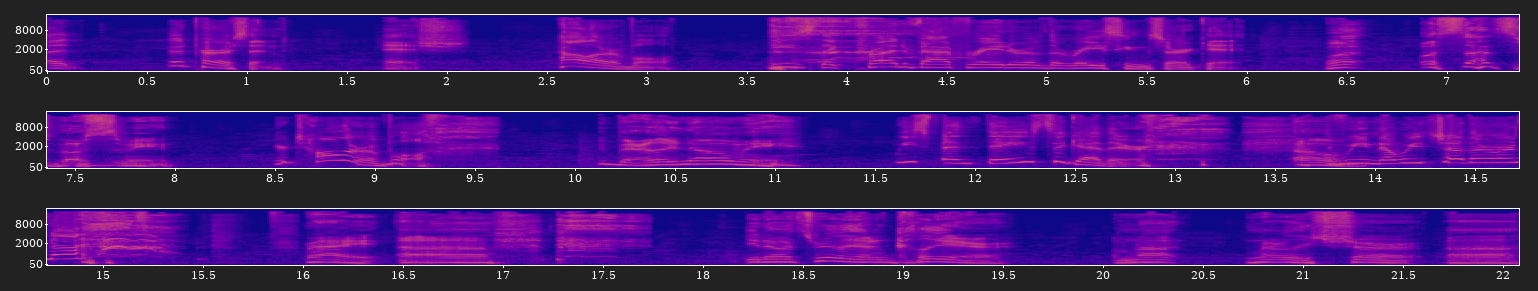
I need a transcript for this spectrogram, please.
A good person, ish. Tolerable. He's the crud evaporator of the racing circuit. What? What's that supposed to mean? You're tolerable. You barely know me. We spent days together. Oh, Do we know each other or not? right. Uh, you know, it's really unclear. I'm not. I'm not really sure. Uh,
